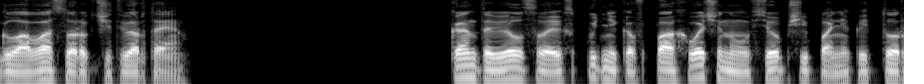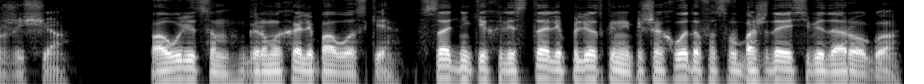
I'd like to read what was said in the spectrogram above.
Глава 44. Канта вел своих спутников по охваченному всеобщей паникой торжищу. По улицам громыхали повозки. Всадники хлестали плетками пешеходов, освобождая себе дорогу.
